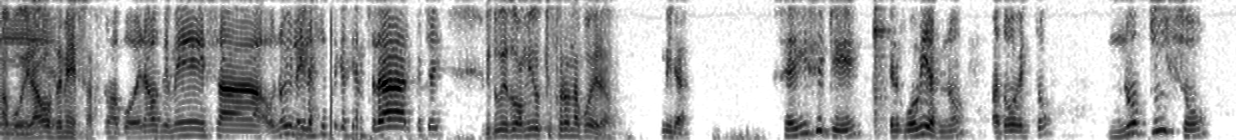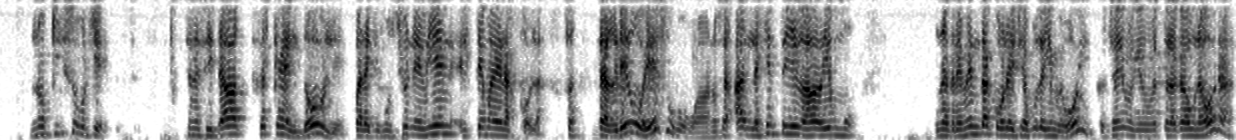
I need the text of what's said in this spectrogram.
Apoderados de eh, mesa. Los apoderados de mesa, o no, y la, gente que hacía entrar, ¿cachai? Yo tuve dos amigos que fueron apoderados. Mira, se dice que el gobierno, a todo esto, no quiso, no quiso porque se necesitaba cerca del doble para que funcione bien el tema de las colas. O sea, te agrego eso, O sea, ah, la gente llegaba, había una tremenda cola y decía, puta, yo me voy, ¿cachai? Porque voy a estar acá una hora.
